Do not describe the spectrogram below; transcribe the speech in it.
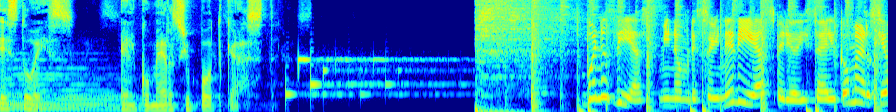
Esto es El Comercio Podcast. Buenos días, mi nombre es Soine Díaz, periodista del Comercio,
